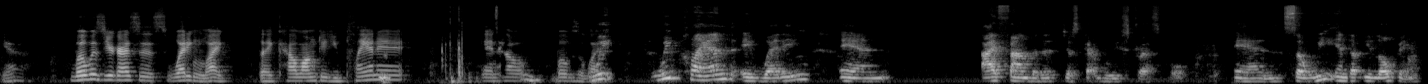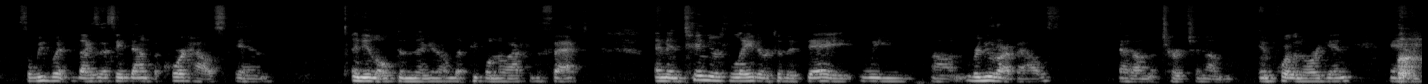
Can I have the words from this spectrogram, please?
yeah. What was your guys' wedding like? Like, how long did you plan it, and how what was it like? We we planned a wedding, and I found that it just got really stressful, and so we end up eloping so we went, like I say, down to the courthouse and and eloped in there, you know, let people know after the fact. And then 10 years later to the day, we um, renewed our vows at um, the church in, um, in Portland, Oregon. And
